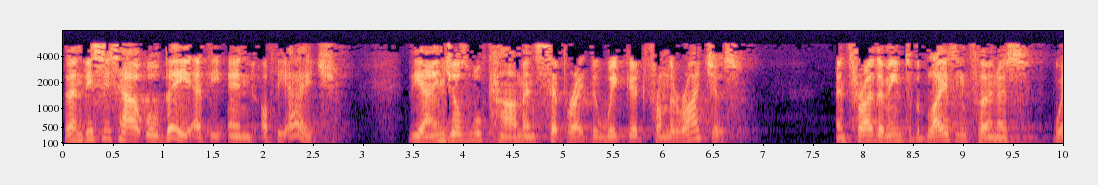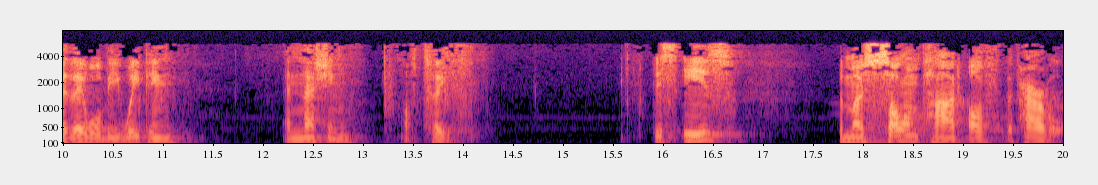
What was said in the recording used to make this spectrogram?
Then this is how it will be at the end of the age the angels will come and separate the wicked from the righteous and throw them into the blazing furnace where there will be weeping and gnashing of teeth. This is the most solemn part of the parable.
